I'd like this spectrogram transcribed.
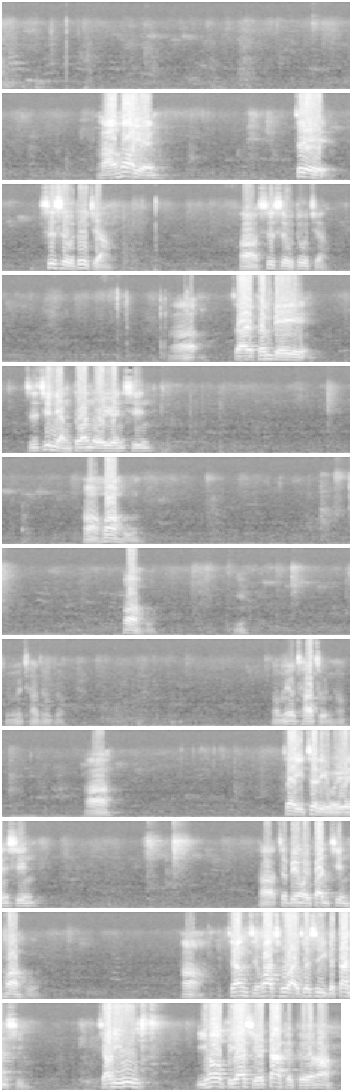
好，画圆，这里四十五度角，啊，四十五度角。好，再分别以直径两端为圆心，好，画弧。画弧，咦？怎么会差这么多？哦，没有插准哈。好，再以这里为圆心，啊，这边为半径，画弧，啊，这样子画出来就是一个蛋形。小礼物，以后不要学大哥哥哈。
